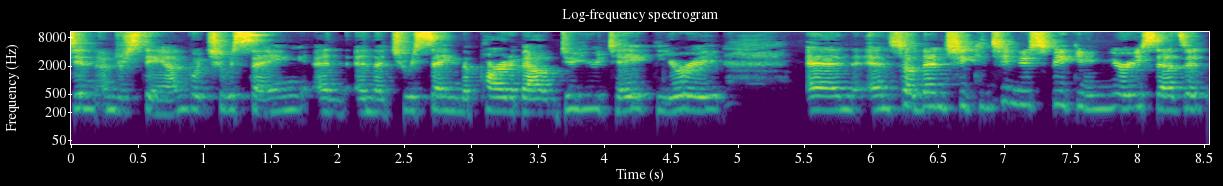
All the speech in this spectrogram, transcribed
didn't understand what she was saying and, and that she was saying the part about do you take Yuri? And and so then she continues speaking, Yuri says it,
